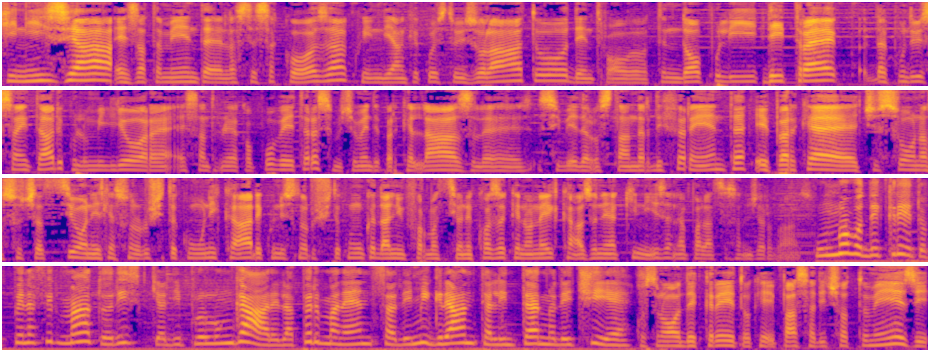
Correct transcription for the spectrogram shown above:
Chinisia è esattamente la stessa cosa, quindi anche questo isolato dentro Tendopoli. Dei tre, dal punto di vista sanitario, quello migliore è Santa Maria Capovetere, semplicemente perché l'ASL si vede allo standard differente e perché ci sono associazioni che sono riuscite a comunicare, quindi sono riuscite comunque a dare l'informazione, cosa che non è il caso né a Chinisia né a Palazzo San Gervasio. Un nuovo decreto appena firmato rischia di prolungare la permanenza dei migranti all'interno dei CIE. Questo nuovo decreto che passa a 18 mesi,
